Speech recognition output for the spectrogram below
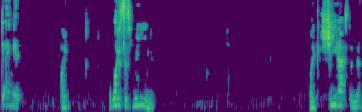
dang it. Like, what does this mean? Like, she has to know.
